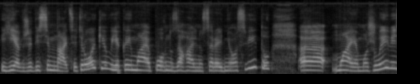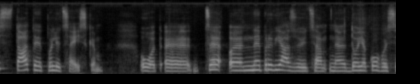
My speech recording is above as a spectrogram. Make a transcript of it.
є вже 18 років, який має повну загальну середню освіту, е, має можливість стати поліцейським. От е, це е, не прив'язується е, до якогось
